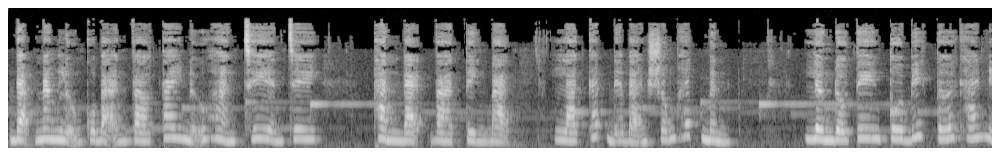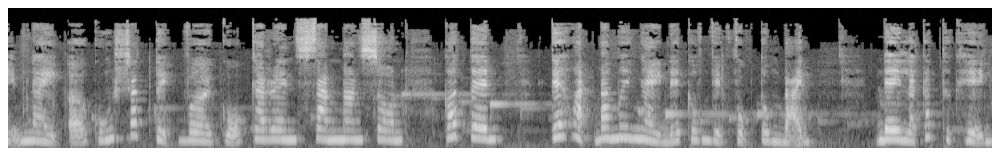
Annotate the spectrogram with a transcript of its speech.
Đặt năng lượng của bạn vào tay nữ hoàng TNT, thành đạt và tiền bạc là cách để bạn sống hết mình. Lần đầu tiên tôi biết tới khái niệm này ở cuốn sách tuyệt vời của Karen Sanmanson có tên Kế hoạch 30 ngày để công việc phục tùng bạn. Đây là cách thực hiện.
